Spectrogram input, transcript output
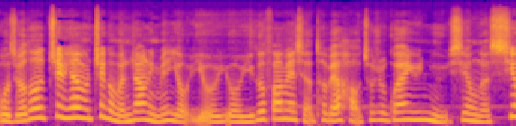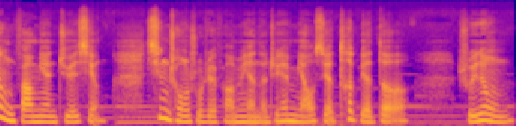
我觉得这篇这个文章里面有有有一个方面写的特别好，就是关于女性的性方面觉醒、性成熟这方面的这些描写，特别的属于那种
